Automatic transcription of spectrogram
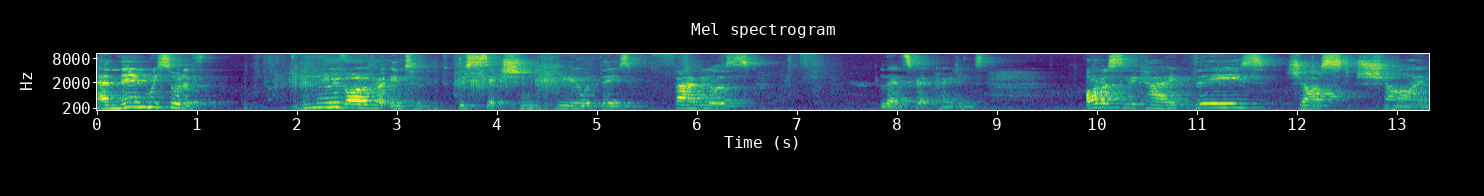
And then we sort of move over into this section here with these fabulous landscape paintings. Honestly, Kate, these just shine.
